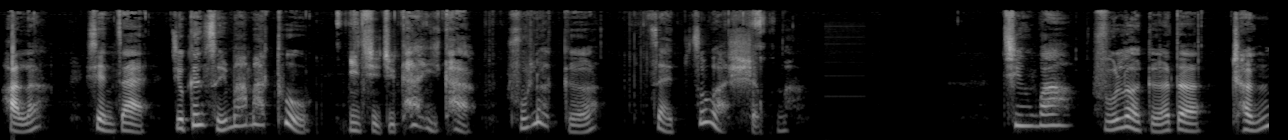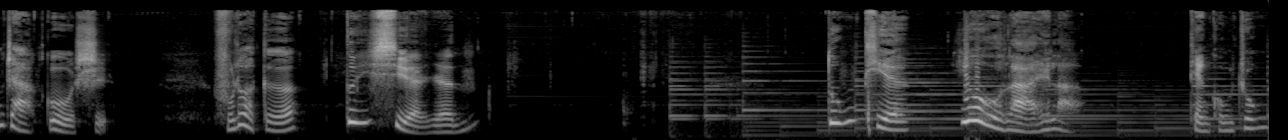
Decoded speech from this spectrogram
好了，现在。就跟随妈妈兔一起去看一看弗洛格在做什么。青蛙弗洛格的成长故事：弗洛格堆雪人。冬天又来了，天空中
